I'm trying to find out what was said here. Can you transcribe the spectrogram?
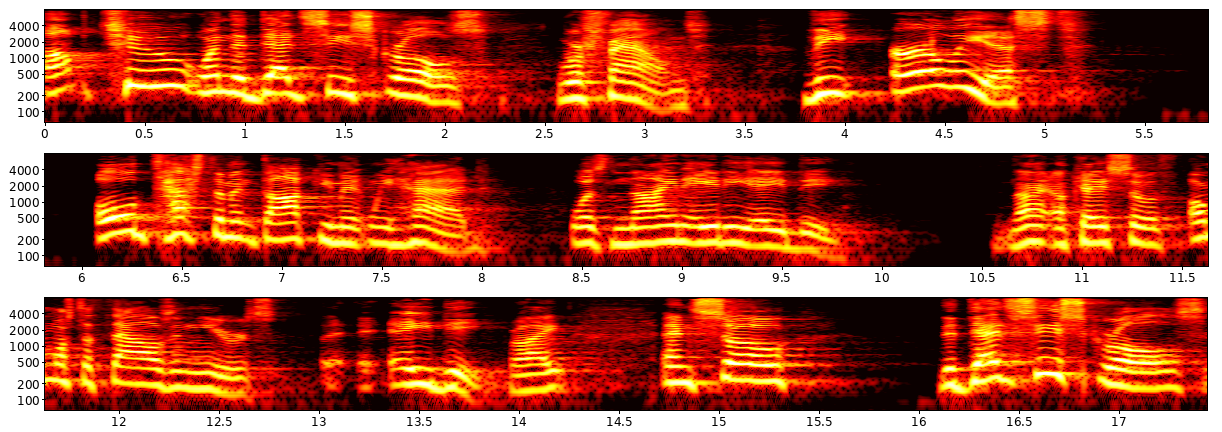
Up to when the Dead Sea Scrolls were found, the earliest Old Testament document we had was 980 AD. Nine, okay, so almost a thousand years AD, right? And so the Dead Sea Scrolls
